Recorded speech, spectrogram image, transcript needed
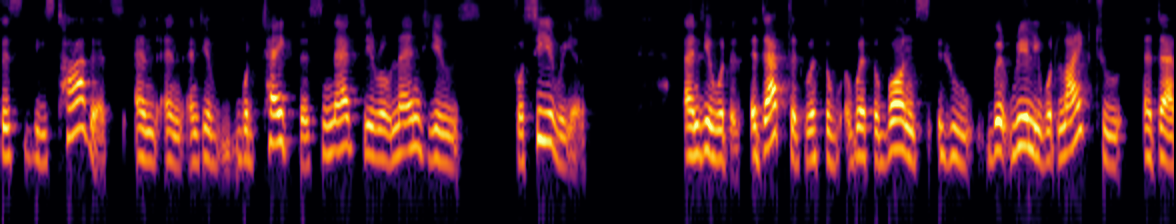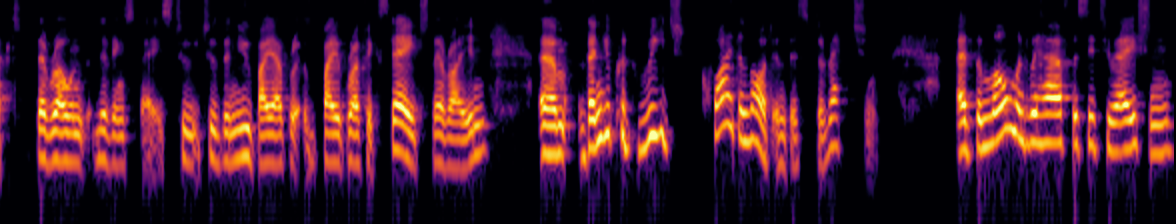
this, these targets and, and, and you would take this net zero land use for serious and you would adapt it with the, with the ones who really would like to adapt their own living space to, to the new biogra biographic stage they're in, um, then you could reach quite a lot in this direction. At the moment, we have the situation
